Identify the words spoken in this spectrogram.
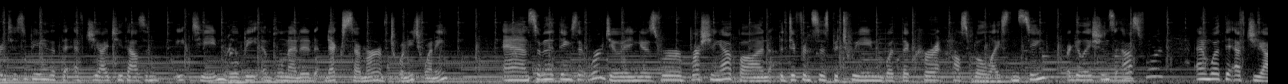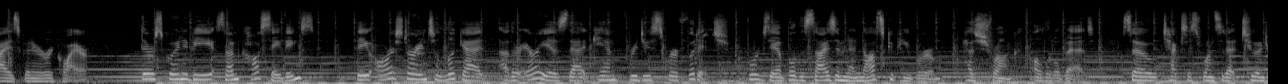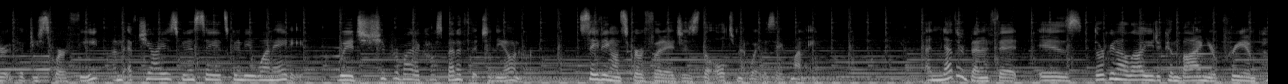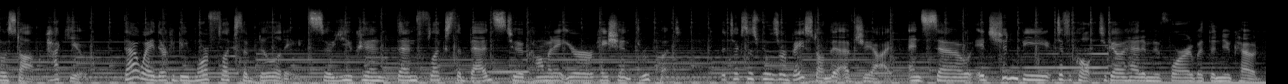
anticipating that the FGI 2018 will be implemented next summer of 2020. And some of the things that we're doing is we're brushing up on the differences between what the current hospital licensing regulations ask for and what the FGI is going to require. There's going to be some cost savings. They are starting to look at other areas that can reduce square footage. For example, the size of an endoscopy room has shrunk a little bit. So Texas wants it at 250 square feet, um, and the FGI is going to say it's going to be 180, which should provide a cost benefit to the owner. Saving on square footage is the ultimate way to save money. Another benefit is they're going to allow you to combine your pre and post op PACU. That way, there can be more flexibility, so you can then flex the beds to accommodate your patient throughput. The Texas rules are based on the FGI, and so it shouldn't be difficult to go ahead and move forward with the new code.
